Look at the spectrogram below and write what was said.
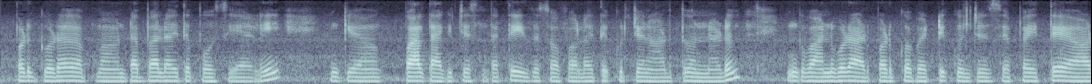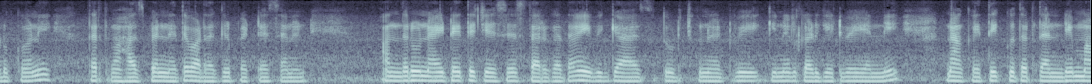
ఇప్పటికి కూడా డబ్బాలో అయితే పోసేయాలి. ఇంకా పాలు తాగిచ్చేసిన తర్వాత ఇదిగో సోఫాలో అయితే కూర్చొని ఆడుతూ ఉన్నాడు. ఇంకా వాడిని కూడా ఆడ పడుకోబెట్టి కొంచెం సేపు అయితే ఆడుకొని తర్వాత మా హస్బెండ్ని అయితే వాడి దగ్గర పెట్టేశానండి. అందరూ నైట్ అయితే చేసేస్తారు కదా ఇవి గ్యాస్ తుడుచుకునేటివి గిన్నెలు కడిగేటివి అవన్నీ నాకైతే కుదరదండి మా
